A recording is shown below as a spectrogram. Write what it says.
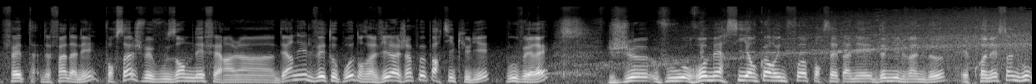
fêtes de fin d'année. Pour ça, je vais vous emmener faire un, dernier levé topo dans un village un peu particulier, vous verrez. Je vous remercie encore une fois pour cette année 2022 et prenez soin de vous.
